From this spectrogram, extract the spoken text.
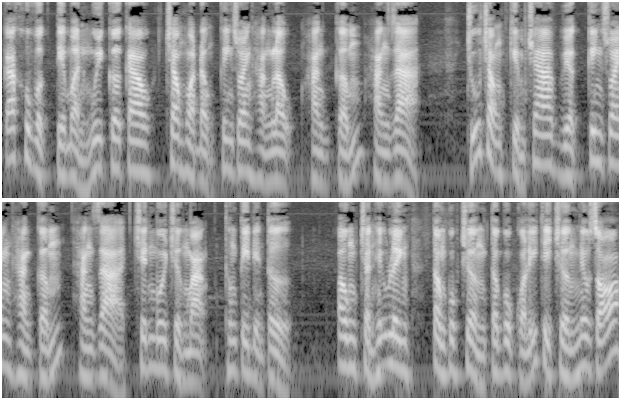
các khu vực tiềm ẩn nguy cơ cao trong hoạt động kinh doanh hàng lậu, hàng cấm, hàng giả, chú trọng kiểm tra việc kinh doanh hàng cấm, hàng giả trên môi trường mạng, thông tin điện tử. Ông Trần Hữu Linh, Tổng cục trưởng Tổng cục Quản lý thị trường nêu rõ,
